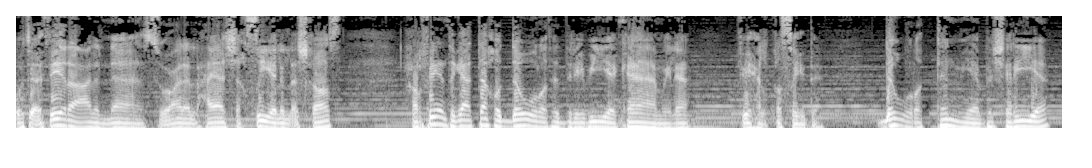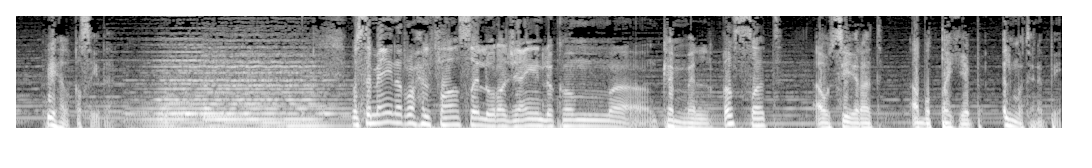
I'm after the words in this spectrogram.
وتأثيرها على الناس وعلى الحياة الشخصية للأشخاص حرفيا أنت قاعد تاخذ دورة تدريبية كاملة في هالقصيدة دورة تنمية بشرية في هالقصيدة مستمعين نروح الفاصل وراجعين لكم آه، نكمل قصة أو سيرة أبو الطيب المتنبي.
